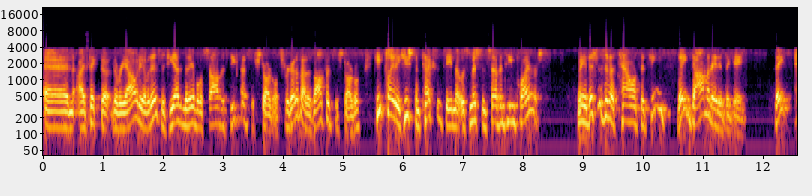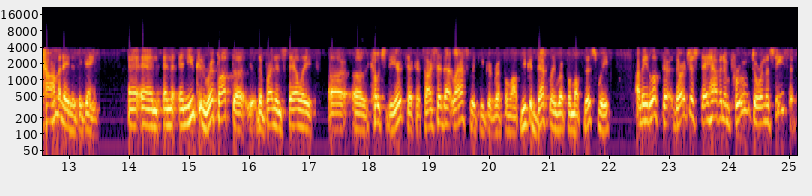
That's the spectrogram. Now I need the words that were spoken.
And I think the the reality of it is, is he hasn't been able to solve his defensive struggles. Forget about his offensive struggles. He played a Houston Texan team that was missing 17 players. I mean, this isn't a talented team. They dominated the game. They dominated the game. And and and you could rip up the the Brandon Staley uh, uh, Coach of the Year tickets. I said that last week. You could rip them up. You could definitely rip them up this week. I mean, look, they're, they're just they haven't improved during the season.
